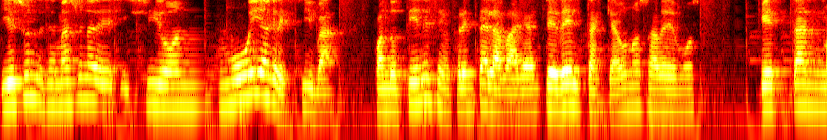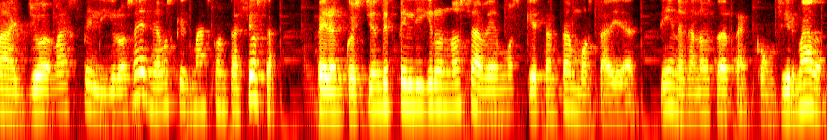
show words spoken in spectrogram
Y es hace una decisión muy agresiva cuando tienes enfrente a la variante Delta, que aún no sabemos qué tan mayor, más peligrosa es, sabemos que es más contagiosa, pero en cuestión de peligro no sabemos qué tanta mortalidad tiene, o sea, no está tan confirmado.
